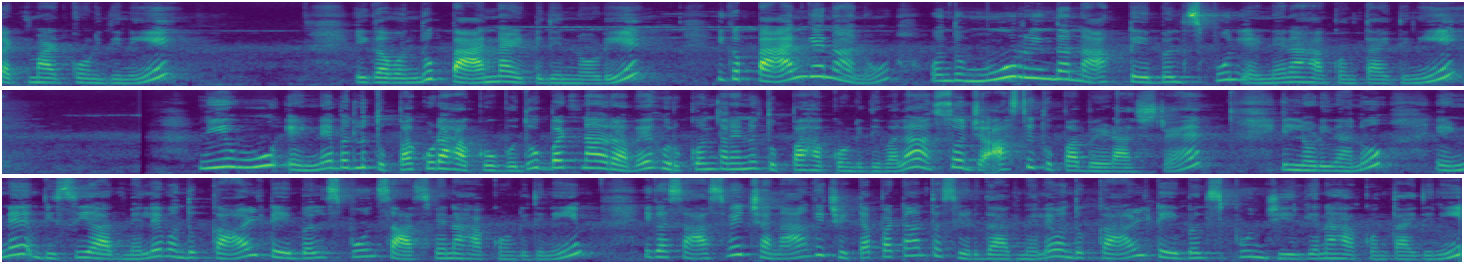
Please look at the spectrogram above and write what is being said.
ಕಟ್ ಮಾಡ್ಕೊಂಡಿದ್ದೀನಿ ಈಗ ಒಂದು ಪ್ಯಾನ್ನ ಇಟ್ಟಿದ್ದೀನಿ ನೋಡಿ. ಈಗ ಪ್ಯಾನ್ಗೆ ನಾನು ಒಂದು ಮೂರರಿಂದ ನಾಲ್ಕು ಟೇಬಲ್ ಸ್ಪೂನ್ ಎಣ್ಣೆನ ಹಾಕ್ಕೊತಾ ಇದ್ದೀನಿ. ನೀವು ಎಣ್ಣೆ ಬದಲು ತುಪ್ಪ ಕೂಡ ಹಾಕೋಬೋದು, ಬಟ್ ನಾವು ರವೆ ಹುರ್ಕೊಂತಾನೇ ತುಪ್ಪ ಹಾಕ್ಕೊಂಡಿದ್ದೀವಲ್ಲ ಸೊ ಜಾಸ್ತಿ ತುಪ್ಪ ಬೇಡ ಅಷ್ಟೇ. ಇಲ್ಲಿ ನೋಡಿ ನಾನು ಎಣ್ಣೆ ಬಿಸಿ ಆದಮೇಲೆ ಒಂದು ಕಾಲು ಟೇಬಲ್ ಸ್ಪೂನ್ ಸಾಸಿವೆನ ಹಾಕ್ಕೊಂಡಿದ್ದೀನಿ ಈಗ ಸಾಸಿವೆ ಚೆನ್ನಾಗಿ ಚಿಟ್ಟಪಟ ಅಂತ ಸಿಡ್ದಾದ್ಮೇಲೆ ಒಂದು ಕಾಲು ಟೇಬಲ್ ಸ್ಪೂನ್ ಜೀರಿಗೆನ ಹಾಕ್ಕೊತಾ ಇದ್ದೀನಿ.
